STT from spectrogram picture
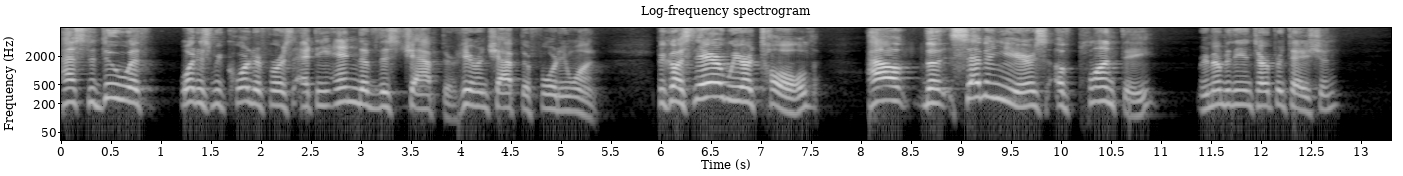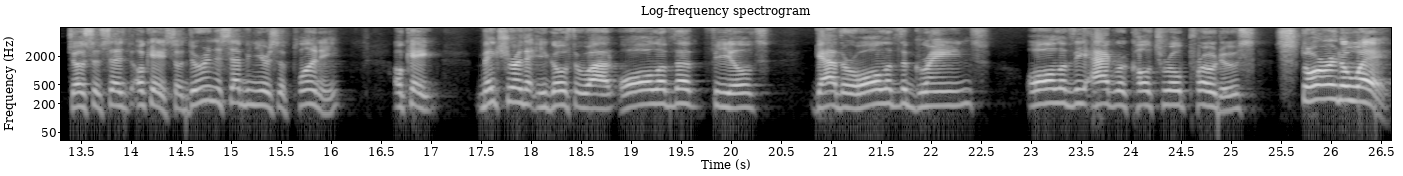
has to do with what is recorded for us at the end of this chapter, here in chapter 41. Because there we are told how the seven years of plenty, remember the interpretation? Joseph says, okay, so during the seven years of plenty, okay, make sure that you go throughout all of the fields, gather all of the grains, all of the agricultural produce, store it away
